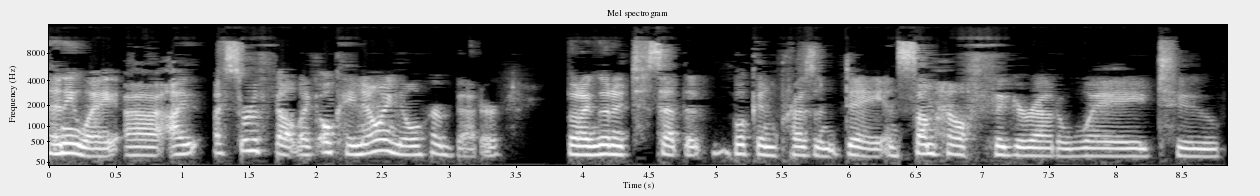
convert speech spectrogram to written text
anyway, uh, I, I sort of felt like, okay, now I know her better, but I'm going to set the book in present day and somehow figure out a way to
